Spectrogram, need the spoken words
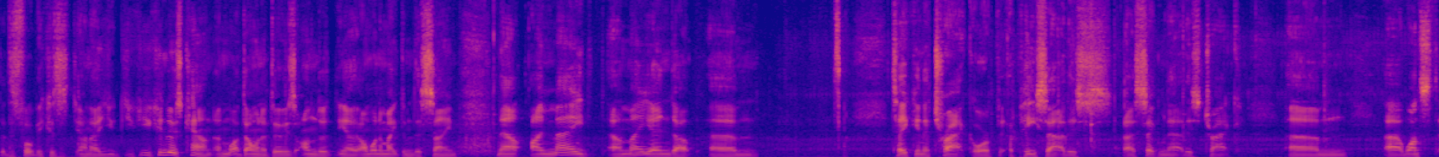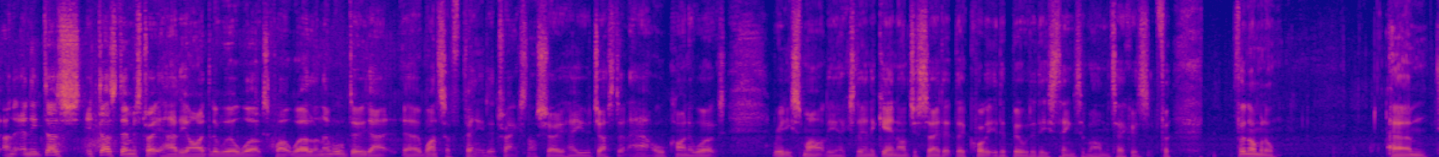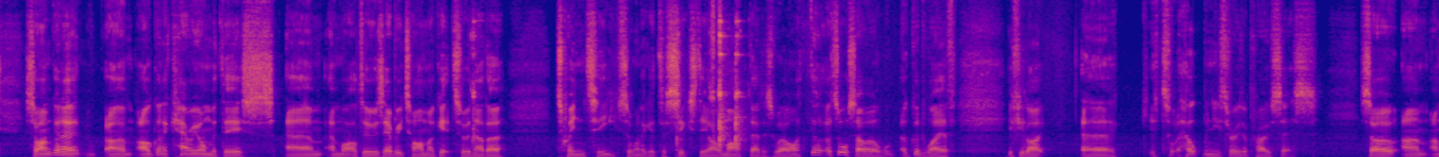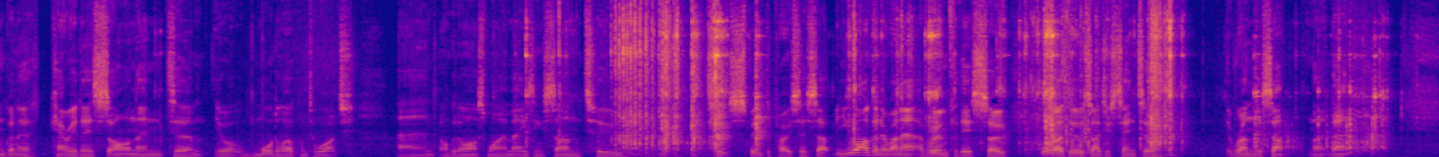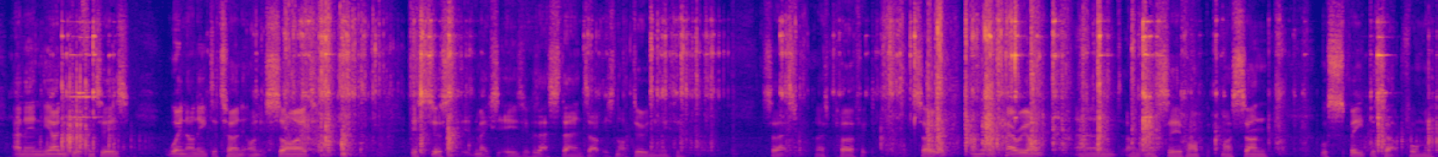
that there's 40 because I know you, you, you, can lose count. And what I don't want to do is on the, you know, I want to make them the same. Now I may, I may end up um, taking a track or a piece out of this uh, segment out of this track. Um, uh, once and, and, it does it does demonstrate how the idler wheel works quite well and I will do that uh, once I've painted the tracks and I'll show you how you adjust it how it all kind of works really smartly actually and again I'll just say that the quality of the build of these things of Armateka is phenomenal um, so I'm gonna um, I'm gonna carry on with this um, and what I'll do is every time I get to another 20 so when I get to 60 I'll mark that as well. It's also a, a good way of if you like uh, helping you through the process. So um, I'm going to carry this on and um, you're more than welcome to watch. And I'm going to ask my amazing son to to speed the process up. And you are going to run out of room for this so what I do is I just tend to run this up like that and then the only difference is when I need to turn it on its side it's just it makes it easier because that stands up it's not doing anything. So that's that's perfect. So I'm going to carry on and I'm going to see if my, my son will speed this up for me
